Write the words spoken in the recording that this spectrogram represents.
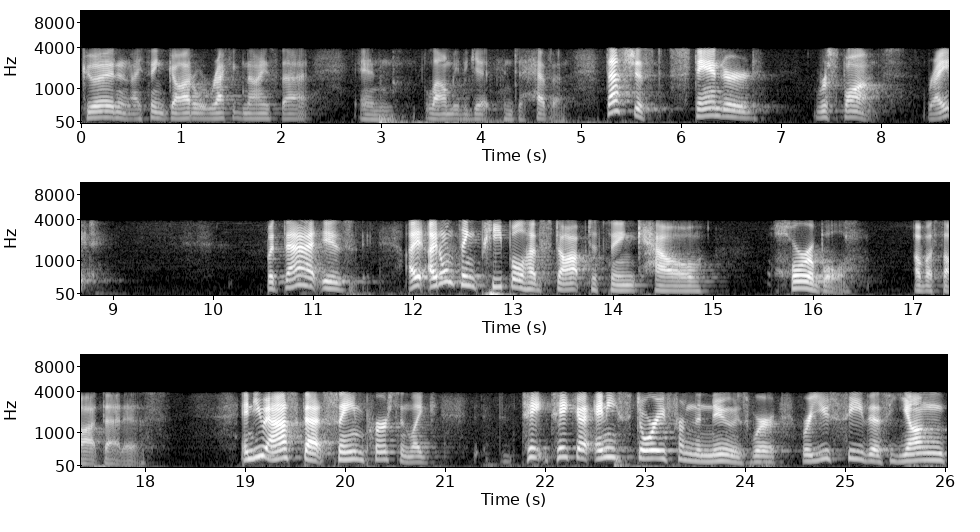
good, and I think God will recognize that and allow me to get into heaven. That's just standard response, right? But that is, I, I don't think people have stopped to think how horrible of a thought that is. And you ask that same person, like, take, take a, any story from the news where, where you see this young,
